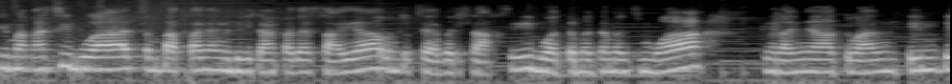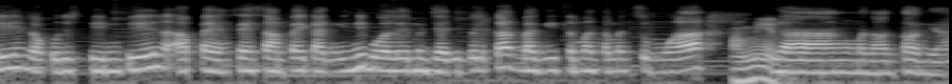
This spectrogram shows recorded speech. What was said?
terima kasih buat kesempatan yang diberikan pada saya untuk saya bersaksi buat teman-teman semua. Kiranya Tuhan pimpin, Roh Kudus pimpin, apa yang saya sampaikan ini boleh menjadi berkat bagi teman-teman semua Amin. yang menonton ya.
